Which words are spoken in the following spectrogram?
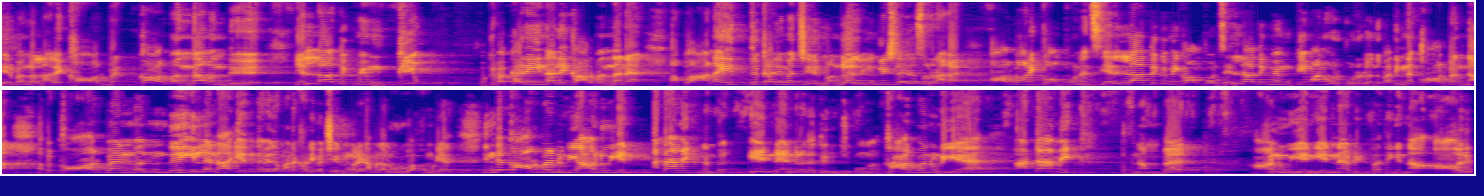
சேர்மங்கள்னாலே கார்பன் கார்பன் தான் வந்து எல்லாத்துக்குமே முக்கியம். ஓகேவா கரினாலே கார்பன் தானே? அப்ப அனைத்து கரிம சேர்மங்கள் இங்கிலீஷ்ல எதை சொல்றாங்க? ஆர்கானிக் காம்போனன்ட்ஸ் எல்லாத்துக்குமே காம்பவுண்ட்ஸ் எல்லாத்துக்குமே முக்கியமான ஒரு பொருள் வந்து பாத்தீங்கன்னா கார்பன் தான். அப்ப கார்பன் வந்து இல்லைன்னா எந்த விதமான கரிம சேர்மங்களையும் நம்மளால உருவாக்க முடியாது. இந்த கார்பனுடைய அணு எண் அட்டாமிக் நம்பர் என்னன்றதை தெரிஞ்சுக்கோங்க. கார்பனுடைய அட்டாமிக் நம்பர் அணு எண் என்ன அப்படின்னு பாத்தீங்கன்னா ஆறு.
